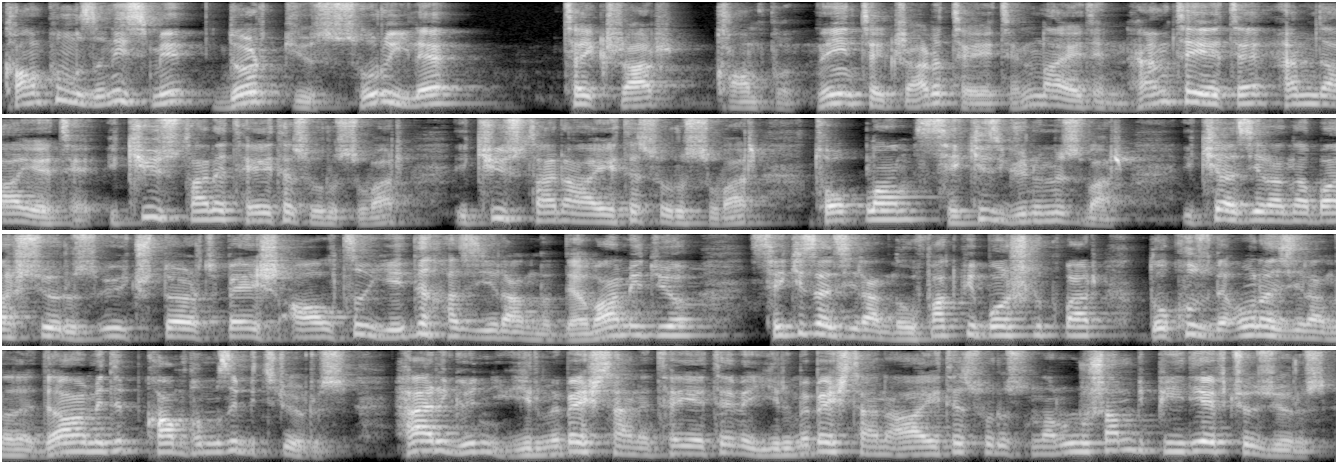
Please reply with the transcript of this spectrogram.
kampımızın ismi 400 soru ile tekrar kampı. Neyin tekrarı? TYT'nin AYT'nin. Hem TYT hem de AYT. 200 tane TYT sorusu var. 200 tane AYT sorusu var. Toplam 8 günümüz var. 2 Haziran'da başlıyoruz. 3, 4, 5, 6, 7 Haziran'da devam ediyor. 8 Haziran'da ufak bir boşluk var. 9 ve 10 Haziran'da da devam edip kampımızı bitiriyoruz. Her gün 25 tane TYT ve 25 tane AYT sorusundan oluşan bir pdf çözüyoruz.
